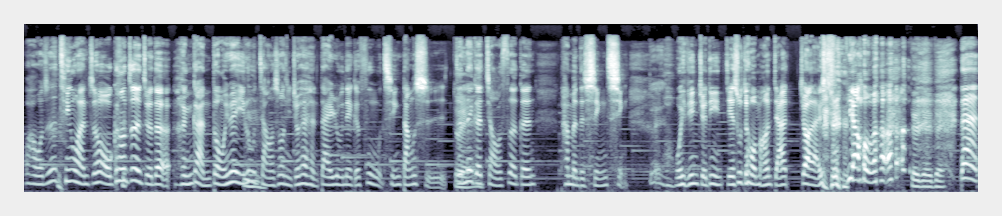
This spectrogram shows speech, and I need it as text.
哇！我真的听完之后，我刚刚真的觉得很感动，因为一路讲的时候，你就会很带入那个父母亲当时的那个角色跟。他们的心情，对，我已经决定结束之后，马上等下就要来取票了。对 对对。但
